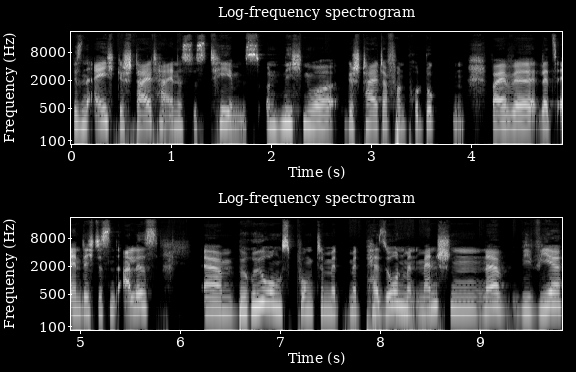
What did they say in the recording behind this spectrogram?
wir sind eigentlich Gestalter eines Systems und nicht nur Gestalter von Produkten, weil wir letztendlich, das sind alles ähm, Berührungspunkte mit, mit Personen, mit Menschen, ne, wie wir,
